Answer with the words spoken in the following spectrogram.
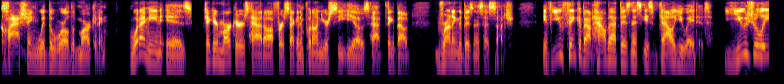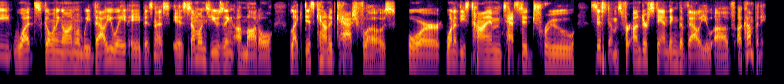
clashing with the world of marketing. What I mean is take your marketer's hat off for a second and put on your CEO's hat. Think about running the business as such. If you think about how that business is valuated, usually what's going on when we evaluate a business is someone's using a model like discounted cash flows or one of these time tested true systems for understanding the value of a company.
